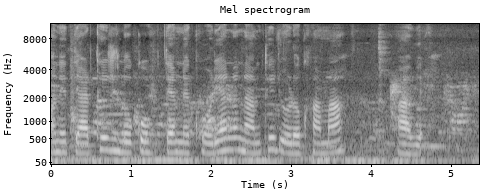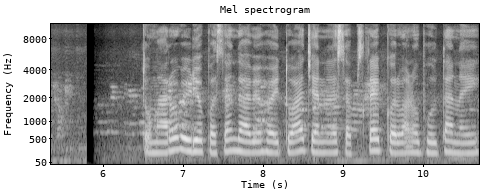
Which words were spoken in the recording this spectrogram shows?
અને ત્યારથી જ લોકો તેમને ખોડિયાના નામથી જ ઓળખવામાં આવ્યા. તો મારો વીડિયો પસંદ આવ્યો હોય તો આ ચેનલને સબસ્ક્રાઈબ કરવાનું ભૂલતા નહીં.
